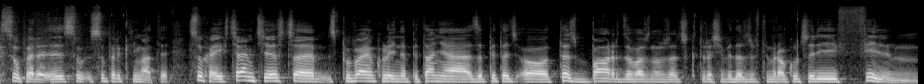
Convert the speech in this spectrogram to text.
Super, su, super klimaty. Słuchaj, chciałem Cię jeszcze, spływają kolejne pytania, zapytać o też bardzo ważną rzecz, która się wydarzy w tym roku, czyli film.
